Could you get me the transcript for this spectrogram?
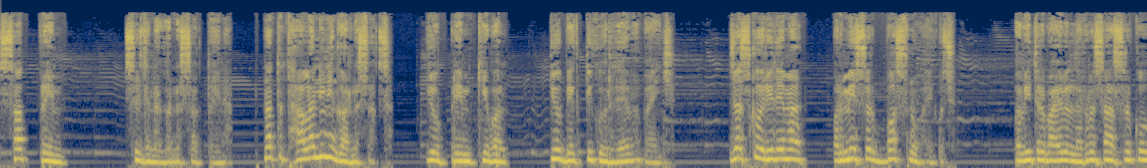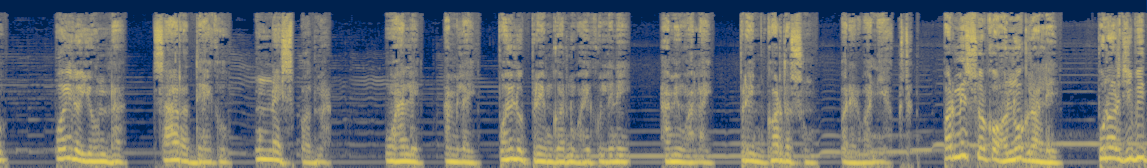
सत प्रेम सृजना गर्न सक्दैन न त थालनी नै गर्न सक्छ। यो प्रेम केवल त्यो व्यक्तिको हृदयमा पाइन्छ। जसको हृदयमा परमेश्वर बस्नु भएको छ। पवित्र बाइबल धर्मशास्त्रको पहिलो यौना चार अध्यायको उन्नाइस पदमा उहाँले हामीलाई पहिलो प्रेम गर्नुभएकोले नै हामी उहाँलाई प्रेम गर्दछौँ भनेर भनिएको छ। परमेश्वरको अनुग्रहले पुनर्जीवित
